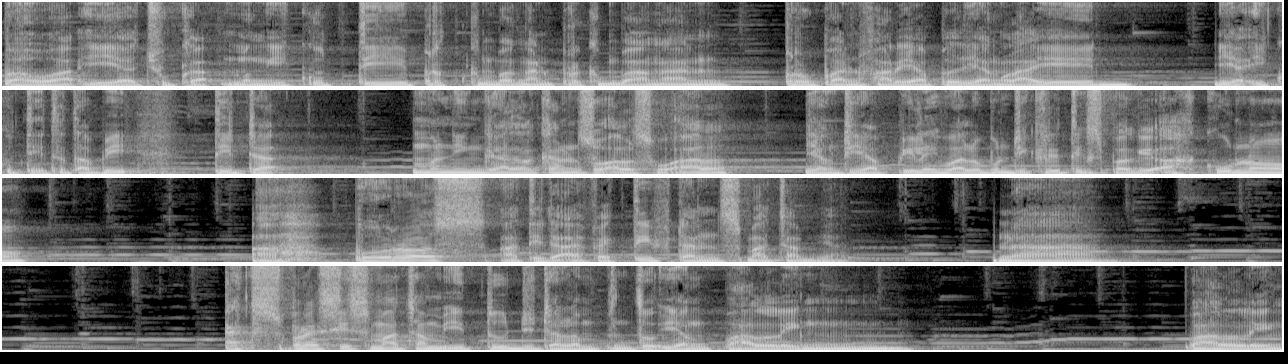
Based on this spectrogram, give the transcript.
Bahwa ia juga mengikuti perkembangan-perkembangan perubahan variabel yang lain, ia ikuti, tetapi tidak meninggalkan soal-soal yang dia pilih walaupun dikritik sebagai ah kuno, ah boros, ah tidak efektif dan semacamnya. Nah, ekspresi semacam itu di dalam bentuk yang paling paling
